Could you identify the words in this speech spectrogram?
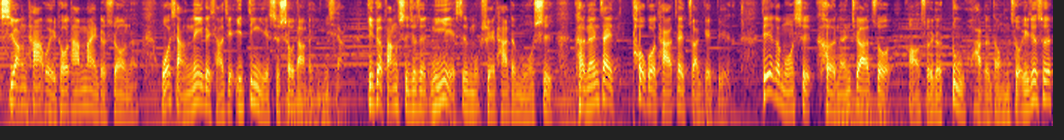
希望他委托他卖的时候呢，我想那个小姐一定也是受到了影响。一个方式就是你也是学他的模式，可能再透过他再转给别人。第二个模式可能就要做好所谓的度化的动作，也就是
